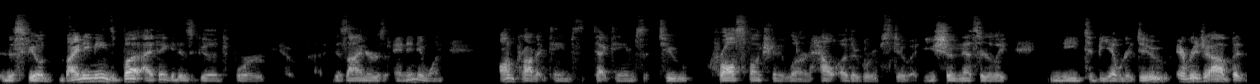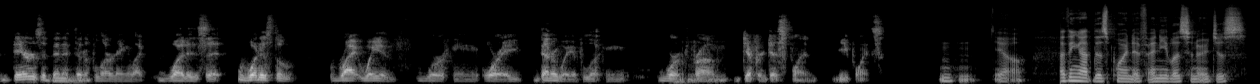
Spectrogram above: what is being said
this field by any means, but I think it is good for, you know, designers and anyone on product teams, tech teams to cross functionally learn how other groups do it. You shouldn't necessarily need to be able to do every job, but there's a benefit mm-hmm. of learning like what is it, what is the right way of working or a better way of looking work mm-hmm. from different discipline viewpoints. Mm-hmm. Yeah. I think at this point, if any listener just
